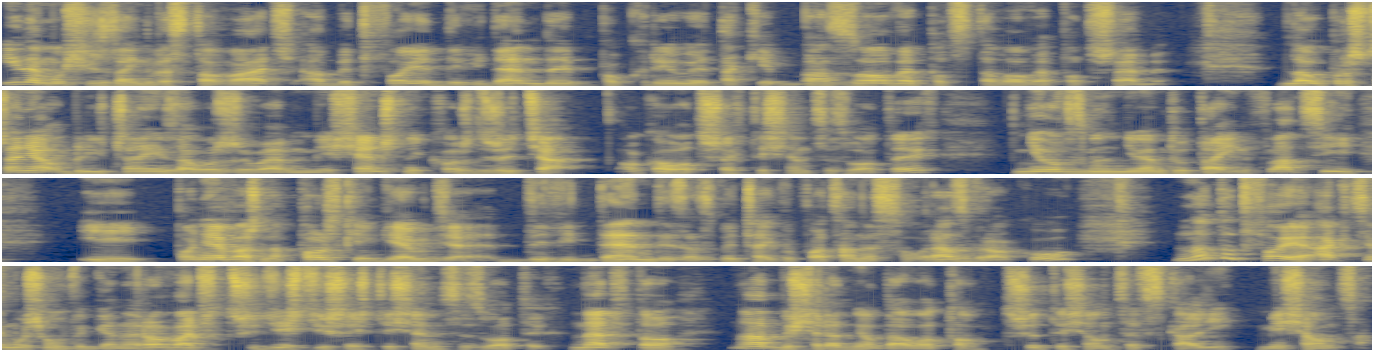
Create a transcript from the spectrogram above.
Ile musisz zainwestować, aby Twoje dywidendy pokryły takie bazowe, podstawowe potrzeby? Dla uproszczenia obliczeń założyłem miesięczny koszt życia około 3000 zł. Nie uwzględniłem tutaj inflacji, i ponieważ na polskiej giełdzie dywidendy zazwyczaj wypłacane są raz w roku, no to Twoje akcje muszą wygenerować 36 tysięcy złotych netto, no aby średnio dało to 3 tysiące w skali miesiąca.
